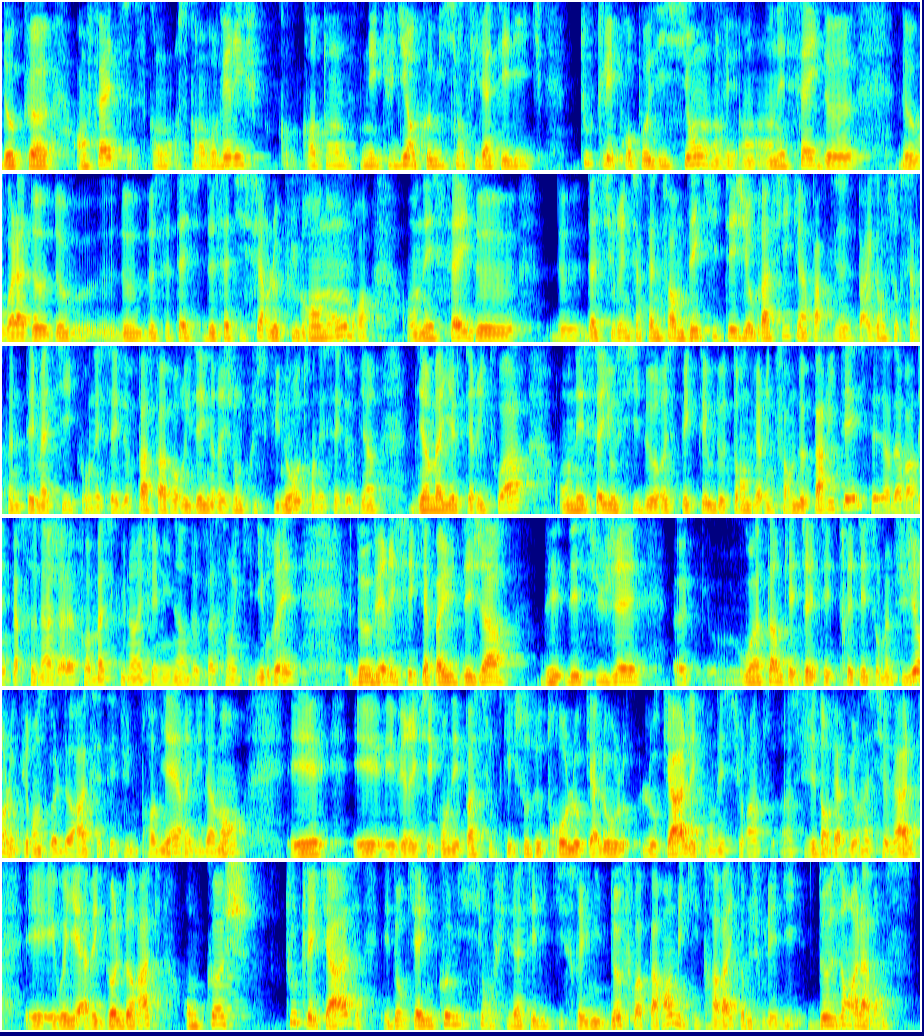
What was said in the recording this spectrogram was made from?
Donc, en fait, ce qu'on qu vérifie quand on étudie en commission philatélique toutes les propositions, on, on essaye de de, voilà, de, de, de, satisfaire le plus grand nombre. On essaye de, d'assurer une certaine forme d'équité géographique. Hein. Par, exemple, sur certaines thématiques, on essaye de ne pas favoriser une région plus qu'une autre, on essaye de bien, bien mailler le territoire. On essaye aussi de respecter ou de tendre vers une forme de parité, c'est-à-dire d'avoir des personnages à la fois masculins et féminins de façon équilibrée, de vérifier qu'il n'y a pas eu déjà des sujets euh, ou un timbre qui a déjà été traité sur le même sujet, en l'occurrence Goldorak, c'était une première évidemment, et, vérifier qu'on n'est pas sur quelque chose de trop localo local et qu'on est sur un, sujet d'envergure nationale. Et, vous voyez, avec Goldorak, on coche toutes les cases, et donc il y a une commission philatélique qui se réunit deux fois par an, mais qui travaille, comme je vous l'ai dit, deux ans à l'avance.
